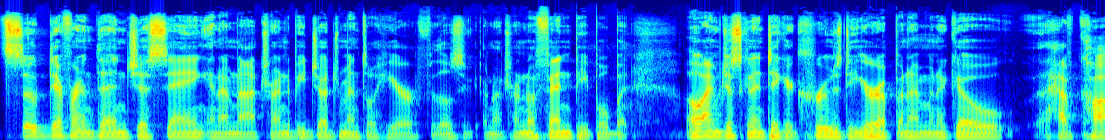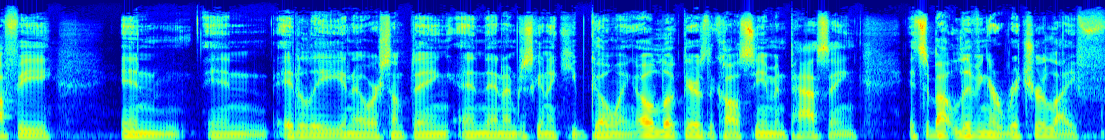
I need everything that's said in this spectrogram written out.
so different than just saying, and I'm not trying to be judgmental here for those of you, I'm not trying to offend people, but oh, I'm just going to take a cruise to Europe and I'm going to go have coffee in in Italy, you know, or something, and then I'm just going to keep going. Oh, look, there's the Colosseum in passing. It's about living a richer life.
